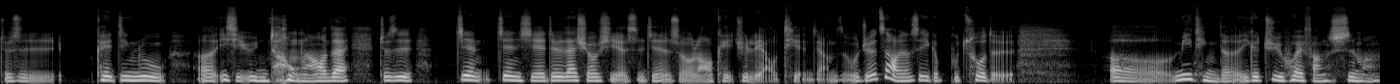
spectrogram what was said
就是可以进入呃一起运动，然后再就是。间间歇就是在休息的时间的时候，然后可以去聊天这样子，我觉得这好像是一个不错的呃 meeting 的一个聚会方式吗？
